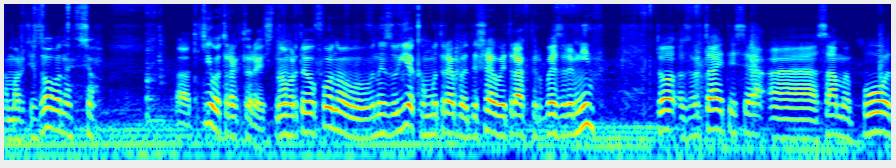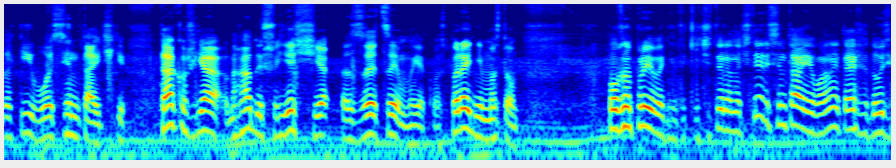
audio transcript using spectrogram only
амортизоване, все. А, Такий от тракторець. Номер телефону внизу є. Кому треба дешевий трактор без ремнів, то звертайтеся а, саме по такій ось сінтайчики. Також я нагадую, що є ще з цим, як з переднім мостом. Повноприводні такі 4х4 сінтаї, вони теж йдуть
